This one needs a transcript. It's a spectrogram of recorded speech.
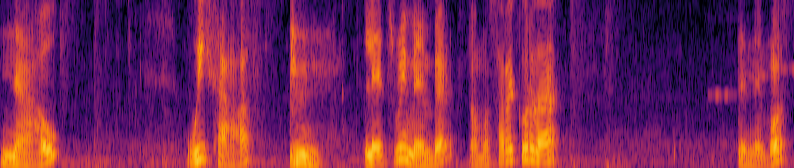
Now we have let's remember, vamos a recordar. Tenemos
